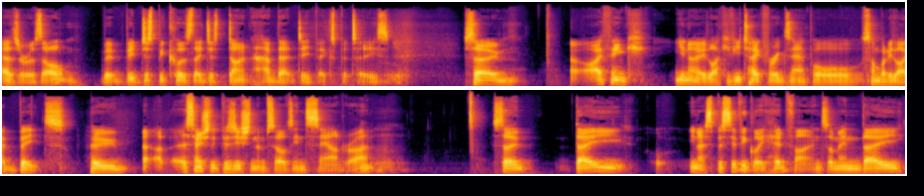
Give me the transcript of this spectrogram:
as a result, but, just because they just don't have that deep expertise. So uh, I think, you know, like if you take, for example, somebody like Beats, who uh, uh essentially position themselves in sound, right? Mm. So they, you know, specifically headphones, I mean, they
